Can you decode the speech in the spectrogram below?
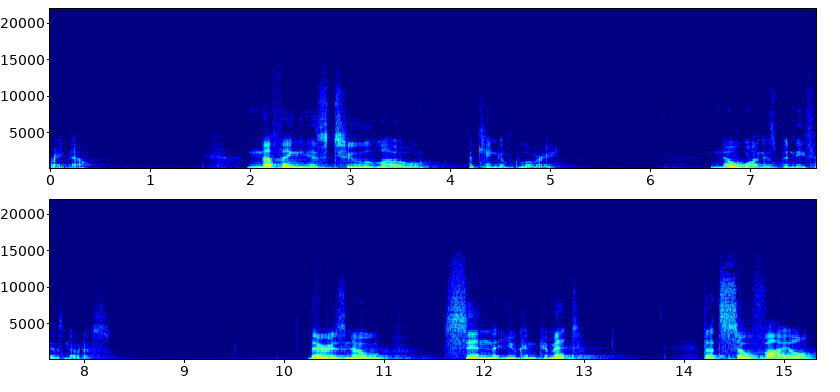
right now. Nothing is too low, the King of glory. No one is beneath his notice. There is no sin that you can commit that's so vile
